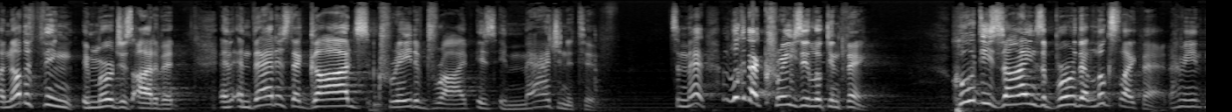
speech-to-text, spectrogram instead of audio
another thing emerges out of it, and, and that is that God's creative drive is imaginative. It's ima- Look at that crazy looking thing. Who designs a bird that looks like that? I mean,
